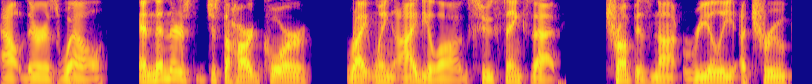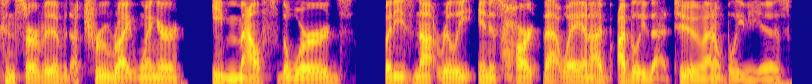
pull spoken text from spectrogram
out there as well. And then there's just the hardcore right wing ideologues who think that Trump is not really a true conservative, a true right winger. He mouths the words, but he's not really in his heart that way. And I, I believe that too. I don't believe he is.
